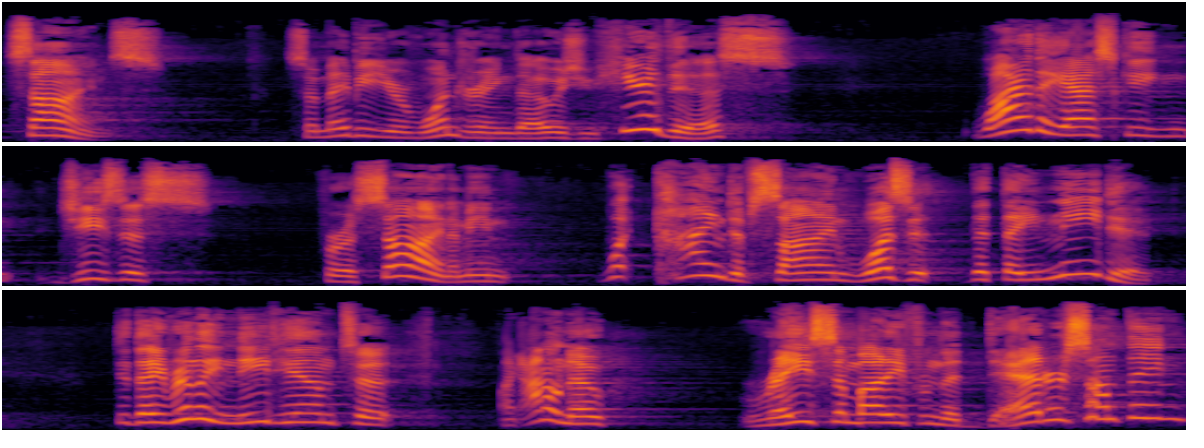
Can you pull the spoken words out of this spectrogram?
signs. So maybe you're wondering, though, as you hear this, why are they asking Jesus for a sign? I mean, what kind of sign was it that they needed? Did they really need him to, like, I don't know, raise somebody from the dead or something?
